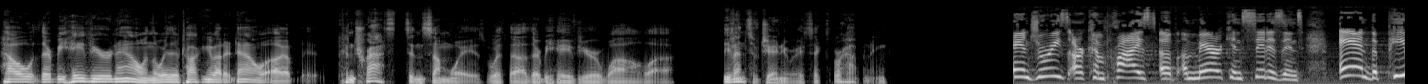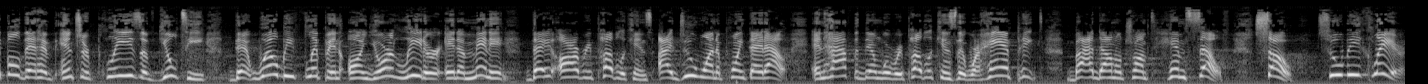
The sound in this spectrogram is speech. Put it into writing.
how their behavior now and the way they're talking about it now uh, contrasts in some ways with uh, their behavior while uh, the events of January sixth were happening. Grand juries are comprised of American citizens and the people that have entered pleas of guilty that will be flipping on your leader in a minute, they are Republicans. I do want to point that out. And half of them were Republicans that were handpicked by Donald Trump himself. So, to be clear,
